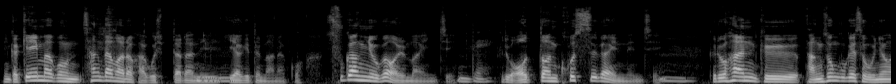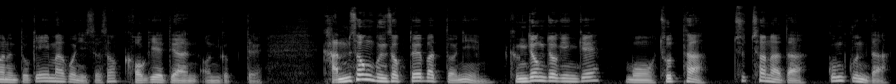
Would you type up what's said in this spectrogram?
그러니까 게임학원 상담하러 가고 싶다라는 음. 이야기들 많았고 수강료가 얼마인지 네. 그리고 어떤 코스가 있는지 음. 그리고 한 그 방송국에서 운영하는 또 게임학원이 있어서 거기에 대한 언급들 감성 분석도 해봤더니 긍정적인 게 뭐 좋다 추천하다 꿈꾼다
